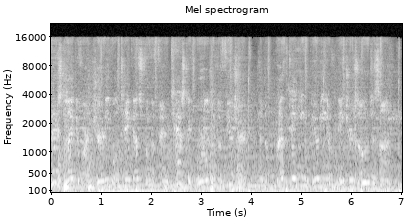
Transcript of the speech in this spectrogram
next leg of our journey will take us from the fantastic world of the future to the breathtaking beauty of nature's own design.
